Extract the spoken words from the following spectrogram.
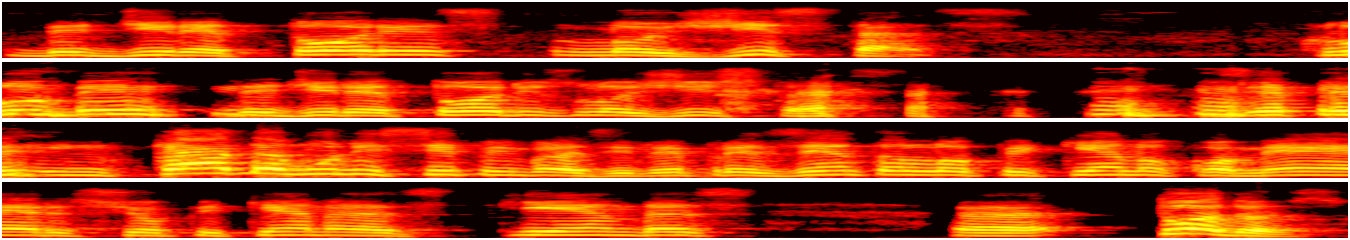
de Diretores Logistas. Clube de Diretores Logistas. Em cada município em Brasil, representam o pequeno comércio, pequenas tendas, eh, todos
